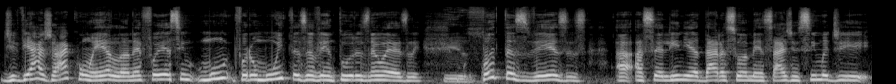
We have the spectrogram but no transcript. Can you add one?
de viajar com ela, né? Foi assim, mu foram muitas aventuras, né, Wesley? Isso. Quantas vezes a, a Celine ia dar a sua mensagem em cima de,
